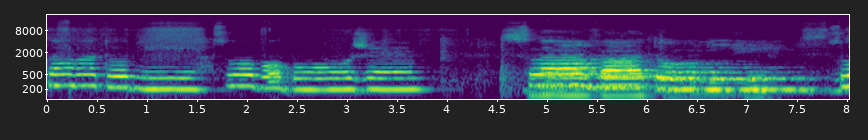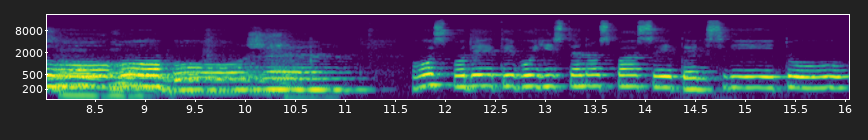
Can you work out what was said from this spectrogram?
Слава тобі, Слово Боже, слава тобі, Слово Боже. Господи, Ти воістину Спаситель світу.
